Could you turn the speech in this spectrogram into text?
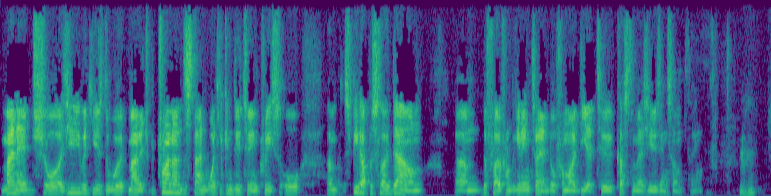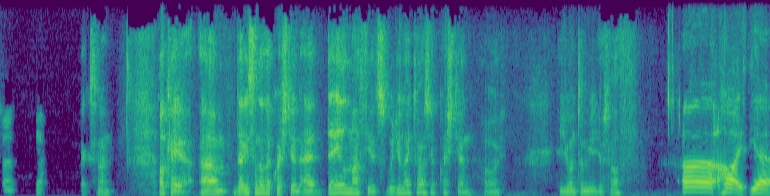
manage, or as you would use the word manage, but trying to understand what you can do to increase or um, speed up or slow down um, the flow from beginning to end or from idea to customers using something. Mm-hmm. So, yeah. Excellent. Okay, um, there is another question. Uh, Dale Matthews, would you like to ask your question or you want to mute yourself? Uh, hi. Yeah,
